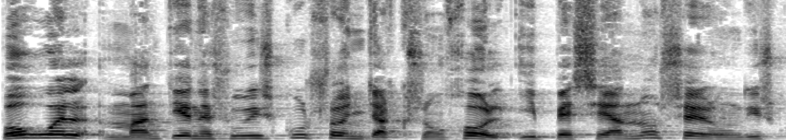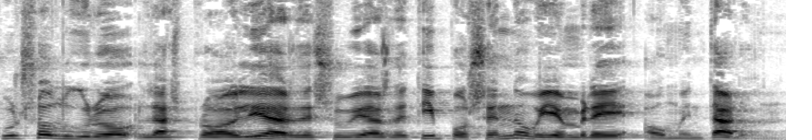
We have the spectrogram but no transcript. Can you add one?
Powell mantiene su discurso en Jackson Hole y pese a no ser un discurso duro, las probabilidades de subidas de tipos en noviembre aumentaron.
